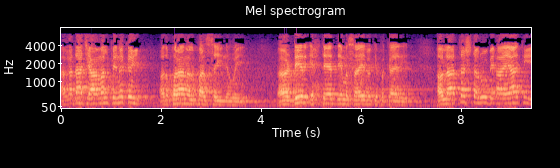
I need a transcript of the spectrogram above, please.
هغه دا چې عمل په نه کوي او د قرآن الفاظ صحیح نه وای ډیر احتیاط دې مسایلو کې پکاري او لا تشترو بیااتی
